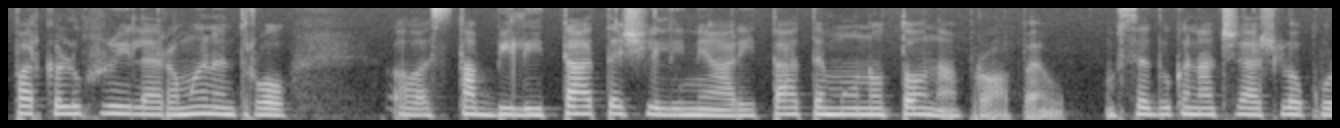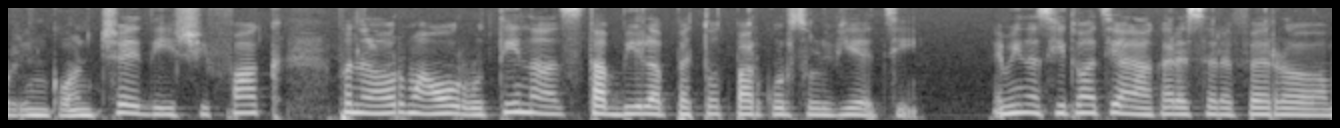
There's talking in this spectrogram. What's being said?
Parcă lucrurile rămân într-o uh, stabilitate și linearitate monotonă aproape. Se duc în aceleași locuri în concedii și fac până la urmă o rutină stabilă pe tot parcursul vieții. E bine, situația la care se referă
